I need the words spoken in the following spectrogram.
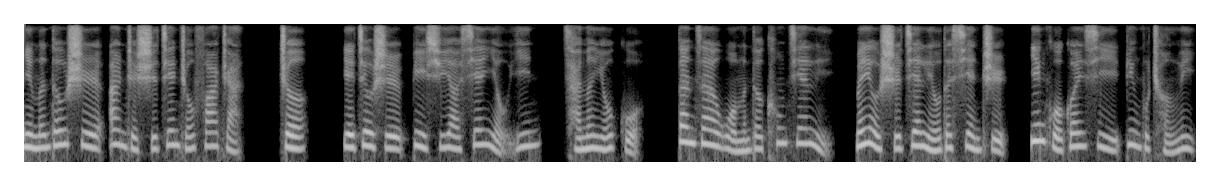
你们都是按着时间轴发展，这也就是必须要先有因才能有果。但在我们的空间里，没有时间流的限制，因果关系并不成立。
